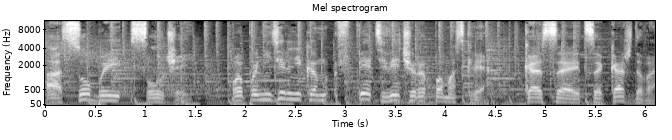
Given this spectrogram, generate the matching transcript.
Особый случай. По понедельникам в 5 вечера по Москве. Касается каждого.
